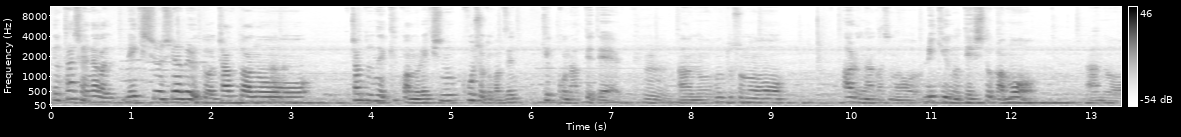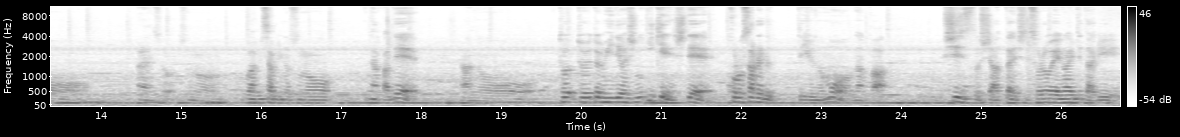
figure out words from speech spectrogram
でも確かになんか歴史を調べるとちゃんとあの、ちゃんとね結構あの歴史の交渉とかぜ結構なっててうん。あの本当そのあるなんかその利休の弟子とかもあのあれですよ。そのわびさびのその中であのと豊臣秀吉に意見して殺されるっていうのもなんか史実としてあったりしてそれを描いてたり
